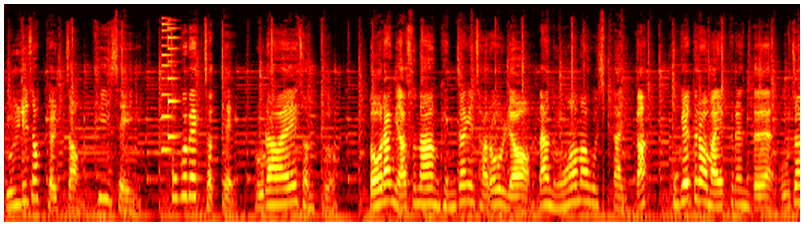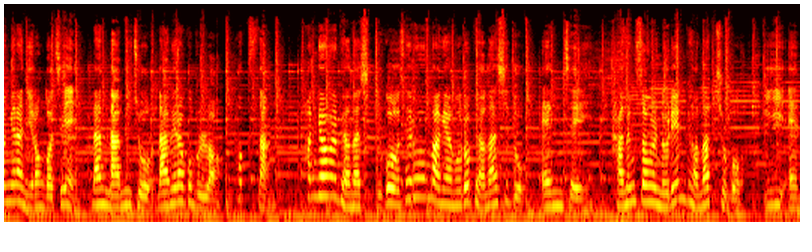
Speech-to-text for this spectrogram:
논리적 결정 TJ. 호그백 저택 로라와의 전투. 너랑 야수남 굉장히 잘 어울려. 난 응원하고 싶다니까. 고개 들어 마이 프렌드. 우정이란 이런 거지. 난 남이죠. 남이라고 불러. 협상. 환경을 변화시키고 새로운 방향으로 변화 시도. NJ. 가능성을 노린 변화 추구. EN.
